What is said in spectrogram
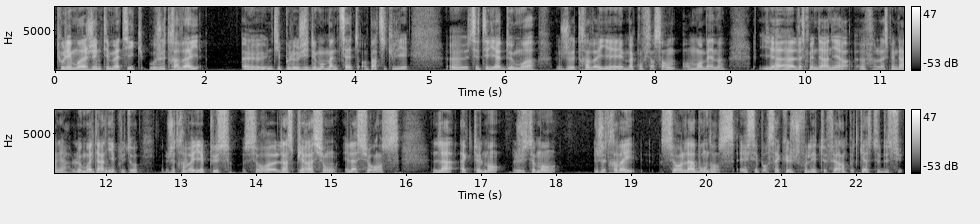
Tous les mois, j'ai une thématique où je travaille une typologie de mon mindset en particulier. C'était il y a deux mois, je travaillais ma confiance en, moi-même. Il y a la semaine dernière, enfin la semaine dernière, le mois dernier plutôt, je travaillais plus sur l'inspiration et l'assurance. Là, actuellement, justement, je travaille sur l'abondance. Et c'est pour ça que je voulais te faire un podcast dessus.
